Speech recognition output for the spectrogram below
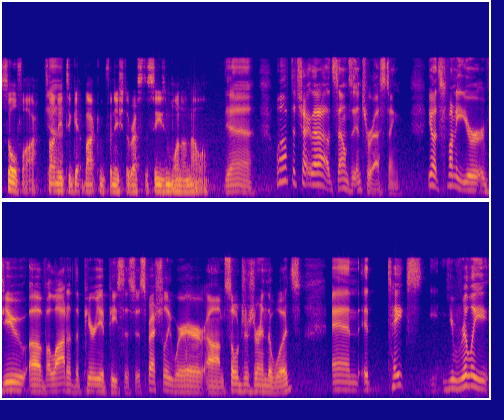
so far. So I need to get back and finish the rest of season one on that one. Yeah. Well, I'll have to check that out. It sounds interesting. You know, it's funny your view of a lot of the period pieces, especially where um, soldiers are in the woods. And takes, you really,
